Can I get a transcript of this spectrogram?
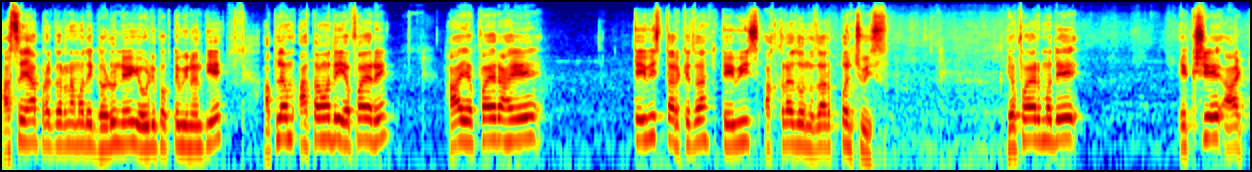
असं ह्या प्रकरणामध्ये घडू नये एवढी फक्त विनंती आहे. आपल्या हातामध्ये एफ आय आर आहे. हा एफ आय आर आहे तेवीस तारखेचा तेवीस अकरा दोन हजार पंचवीस. एफ आय आरमध्ये एकशे आठ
